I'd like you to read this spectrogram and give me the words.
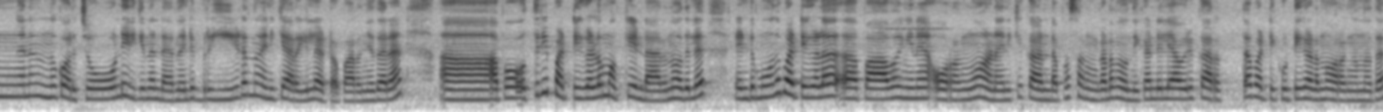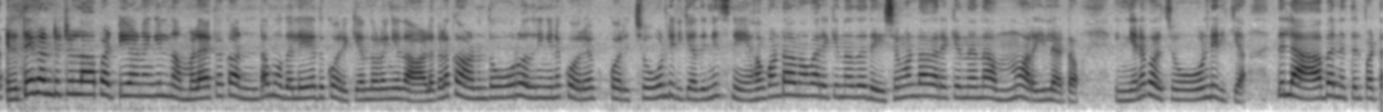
ഇങ്ങനെ നിന്ന് കുറച്ചുകൊണ്ടിരിക്കുന്നുണ്ടായിരുന്നു അതിന്റെ ബ്രീഡൊന്നും എനിക്കറിയില്ല കേട്ടോ പറഞ്ഞു തരാൻ. അപ്പോൾ ഒത്തിരി പട്ടികളും ഒക്കെ ഉണ്ടായിരുന്നു. അതിൽ രണ്ട് മൂന്ന് പട്ടികൾ പാവം ഇങ്ങനെ ഉറങ്ങുവാണ്. എനിക്ക് കണ്ടപ്പോൾ സങ്കടം തോന്നി. കണ്ടില്ലേ ആ ഒരു കറുത്ത പട്ടിക്കുട്ടി കിടന്ന് ഉറങ്ങുന്നത് നേരത്തെ കണ്ടിട്ടുള്ള ആ പട്ടിയാണെങ്കിൽ നമ്മളെയൊക്കെ കണ്ട മുതലേ അത് കുരയ്ക്കാൻ തുടങ്ങിയത്. ആളുകളെ കാണുന്തോറും അതിനിങ്ങനെ കുര കുരച്ചുകൊണ്ടിരിക്കുക അതിന് സ്നേഹം കൊണ്ടാണോ കരയ്ക്കുന്നത് ദേഷ്യം കൊണ്ടാണോ കരയ്ക്കുന്നതെന്ന് ഒന്നും അറിയില്ല കേട്ടോ. ഇങ്ങനെ കുരച്ചുകൊണ്ടിരിക്കുക ഇത് ലാബ് ഇനത്തിൽപ്പെട്ട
